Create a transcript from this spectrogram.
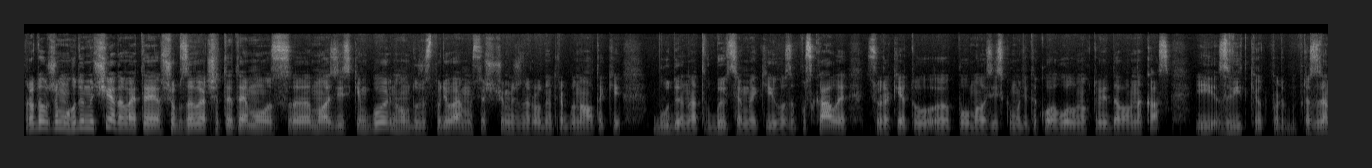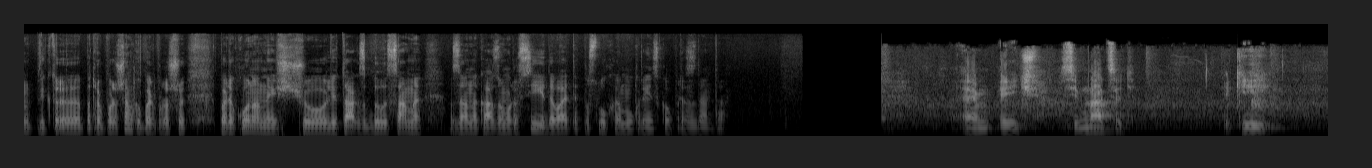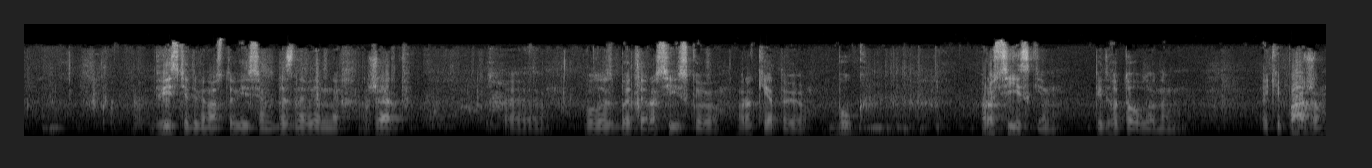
Продовжимо годину ще. Давайте, щоб завершити тему з е, малазійським Боїнгом. Дуже сподіваємося, що міжнародний трибунал таки буде над вбивцями, які його запускали, цю ракету е, по малазійському літаку. А головно, хто віддавав наказ. І звідки? От пр- президент Віктор е, Петро Порошенко, перепрошую, переконаний, що літак збили саме за наказом Росії. Давайте послухаємо українського президента. MH17, який 298 безневинних жертв е, були збиті російською ракетою БУК, російським підготовленим екіпажем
